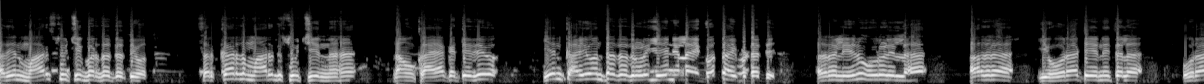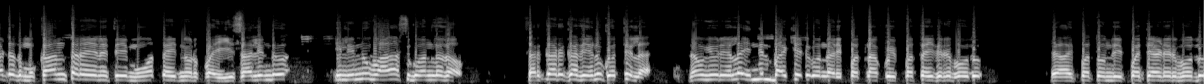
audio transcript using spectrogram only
ಅದೇನ್ ಮಾರ್ಗಸೂಚಿ ಬರ್ತೈತಿ ಇವತ್ತು. ಸರ್ಕಾರದ ಮಾರ್ಗಸೂಚಿಯನ್ನ ನಾವು ಕಾಯಕತ್ತಿದೀವಿ. ಏನ್ ಕಾಯುವಂತದ್ದು ಅದ್ರೊಳಗೆ ಏನಿಲ್ಲ ಗೊತ್ತಾಗ್ಬಿಟ್ಟತಿ. ಅದ್ರಲ್ಲಿ ಏನು ಊರಳಿಲ್ಲ ಆದ್ರ ಈ ಹೋರಾಟ ಏನೈತಲ್ಲ, ಹೋರಾಟದ ಮುಖಾಂತರ ಏನೈತಿ? ಮೂವತ್ತೈದ್ ನೂರು ರೂಪಾಯಿ ಈ ಸಾಲಿಂದು ಇಲ್ಲಿ ಇನ್ನೂ ಬಹಳಷ್ಟು ಗೊಂದಲದಾವ್ ಸರ್ಕಾರಕ್ಕೆ ಅದೇನು ಗೊತ್ತಿಲ್ಲ. ನಮ್ಗೆ ಇವರೆಲ್ಲ ಹಿಂದಿನ ಬಾಕಿ ಇಟ್ಕೊಂಡಾರ. ಇಪ್ಪತ್ನಾಲ್ಕು, ಇಪ್ಪತ್ತೈದು ಇರ್ಬೋದು ಇಪ್ಪತ್ತೊಂದು, ಇಪ್ಪತ್ತೆರಡು ಇರ್ಬೋದು,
